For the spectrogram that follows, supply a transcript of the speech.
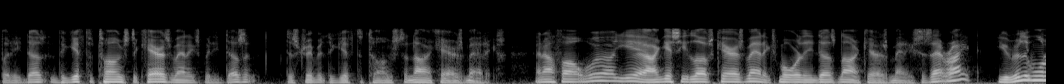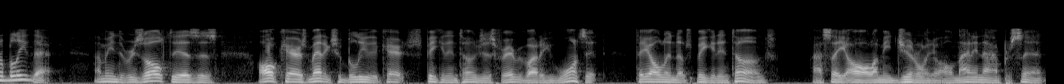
but he does the gift of tongues to charismatics, but he doesn't distribute the gift of tongues to non-charismatics. And I thought, well, yeah, I guess he loves charismatics more than he does non-charismatics. Is that right? You really want to believe that? I mean, the result is is all charismatics who believe that speaking in tongues is for everybody who wants it, they all end up speaking in tongues. I say all, I mean generally all, 99%.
